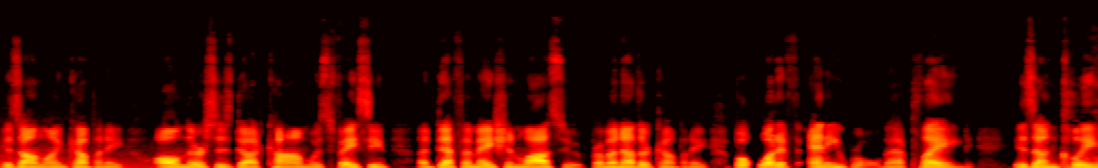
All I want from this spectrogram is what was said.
His online company, allnurses.com, was facing a defamation lawsuit from another company, but what, if any, role that played is unclear.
